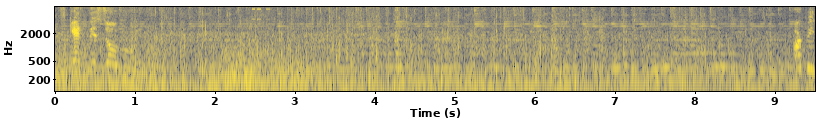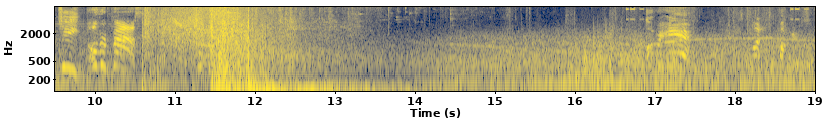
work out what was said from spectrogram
Let's get this over with. RPG, overpass! Over here! These motherfuckers!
